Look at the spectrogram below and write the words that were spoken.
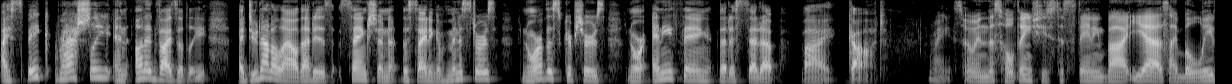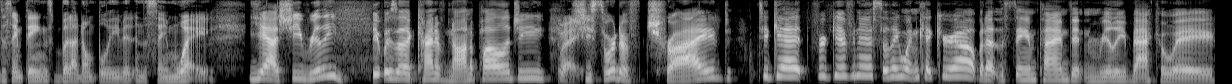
I spake rashly and unadvisedly. I do not allow, that is, sanction, the citing of ministers, nor of the scriptures, nor anything that is set up by God. Right. So in this whole thing, she's just standing by, yes, I believe the same things, but I don't believe it in the same way. Yeah, she really, it was a kind of non apology. Right. She sort of tried to get forgiveness so they wouldn't kick her out, but at the same time didn't really back away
